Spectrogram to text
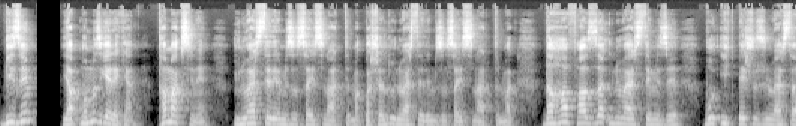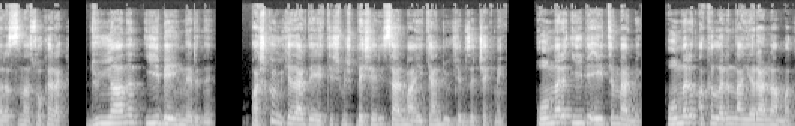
Bizim yapmamız gereken tam aksine üniversitelerimizin sayısını arttırmak, başarılı üniversitelerimizin sayısını arttırmak, daha fazla üniversitemizi bu ilk 500 üniversite arasına sokarak dünyanın iyi beyinlerini, başka ülkelerde yetişmiş beşeri sermayeyi kendi ülkemize çekmek, onlara iyi bir eğitim vermek, onların akıllarından yararlanmak,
